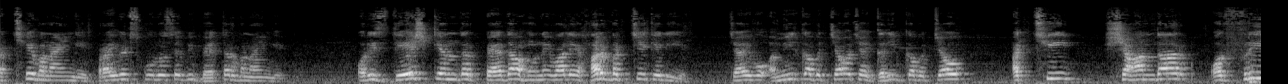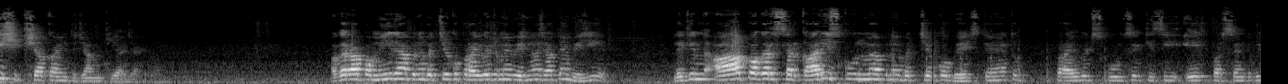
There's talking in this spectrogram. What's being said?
अच्छे बनाएँगे, प्राइवेट स्कूलों से भी बेहतर बनाएँगे। और इस देश के अंदर पैदा होने वाले हर बच्चे के लिए चाहे वो अमीर का बच्चा हो, चाहे गरीब का बच्चा हो, अच्छी, शानदार और फ्री शिक्षा का इंतज़ाम किया जाएगा। अगर आप अमीर हैं, अपने बच्चे को प्राइवेट में भेजना चाहते हैं, भेजिए। लेकिन आप अगर सरकारी स्कूल में अपने बच्चे को भेजते हैं तो प्राइवेट स्कूल से किसी एक परसेंट भी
